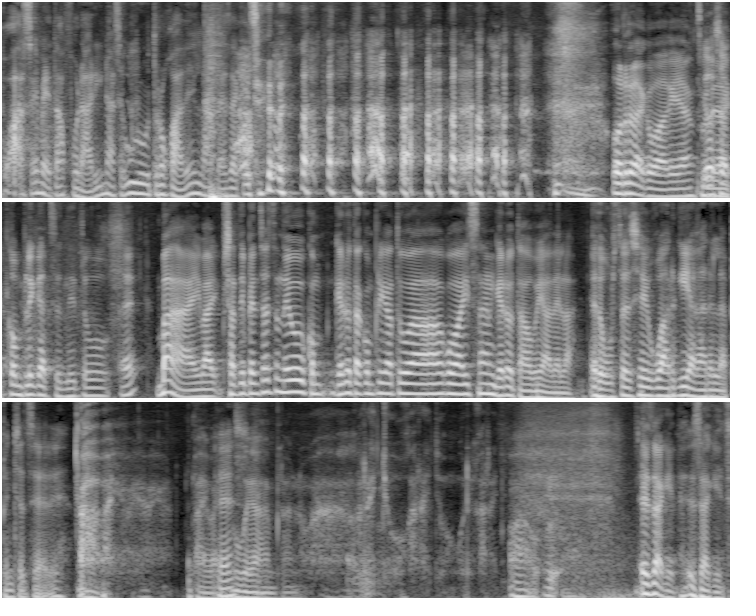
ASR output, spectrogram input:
Joa, ze metafora, harina, seguru droga dela, eta. Horrelako bagean. Gauzak komplikatzen ditugu, eh? Bai, bai, zati pentsatzen dugu, kom, gero eta komplikatuagoa izan, gero eta hobea dela. Edo gustatzen zaigu argia garela pentsatzea ere. Ah, bai, bai, bai, bai, bai, gugea, en plan, garraitu, garraitu, guri garraitu. Ah, Ez dakit, ez dakit,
